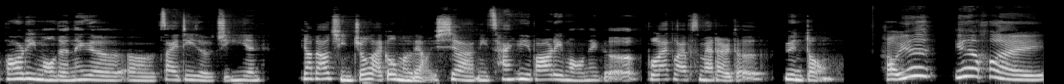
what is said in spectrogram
Baltimore 的那个呃在地的经验，要不要请 Joe 来跟我们聊一下你参与 Baltimore 那个 Black Lives Matter 的运动？好，因为因为后来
